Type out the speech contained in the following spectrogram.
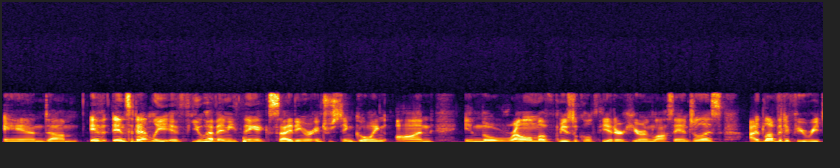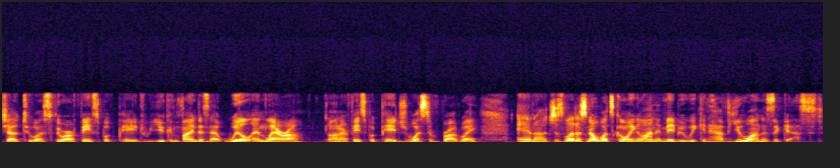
And um, if, incidentally, if you have anything exciting or interesting going on in the realm of musical theater here in Los Angeles, I'd love it if you reach out to us through our Facebook page. You can find us at Will and Lara on our Facebook page, West of Broadway, and uh, just let us know what's going on, and maybe we can have you on as a guest.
